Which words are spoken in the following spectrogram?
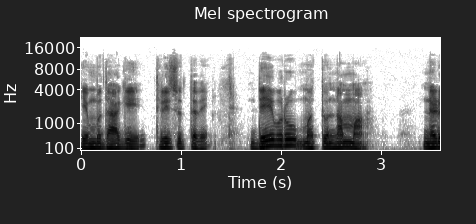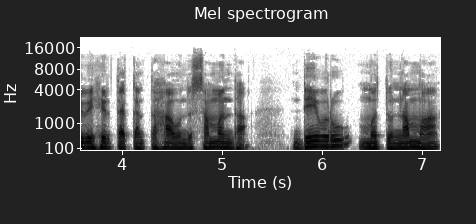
ಎಂಬುದಾಗಿ ತಿಳಿಸುತ್ತದೆ. ದೇವರು ಮತ್ತು ನಮ್ಮ ನಡುವೆ ಇರತಕ್ಕಂತಹ ಒಂದು ಸಂಬಂಧ, ದೇವರು ಮತ್ತು ನಮ್ಮ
